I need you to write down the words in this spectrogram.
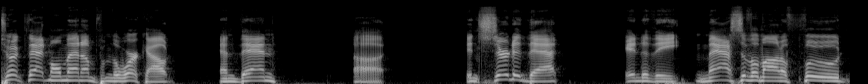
took that momentum from the workout and then uh, inserted that into the massive amount of food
